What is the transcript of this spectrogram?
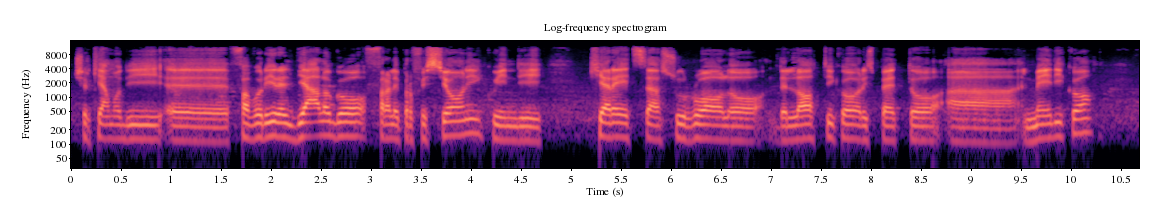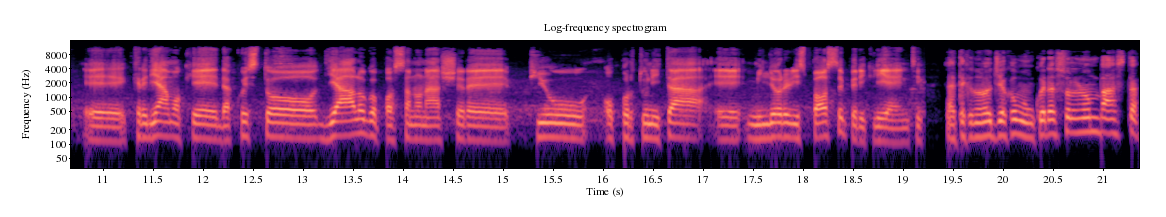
cerchiamo di eh, favorire il dialogo fra le professioni, quindi chiarezza sul ruolo dell'ottico rispetto al medico e crediamo che da questo dialogo possano nascere più opportunità e migliori risposte per i clienti. La tecnologia comunque da sola non basta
